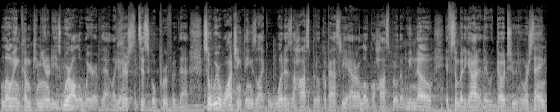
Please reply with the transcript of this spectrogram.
low-income communities, we're all aware of that. Like Yeah. there's statistical proof of that. So we're watching things like what is the hospital capacity at our local hospital that we know if somebody got it they would go to, and we're saying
